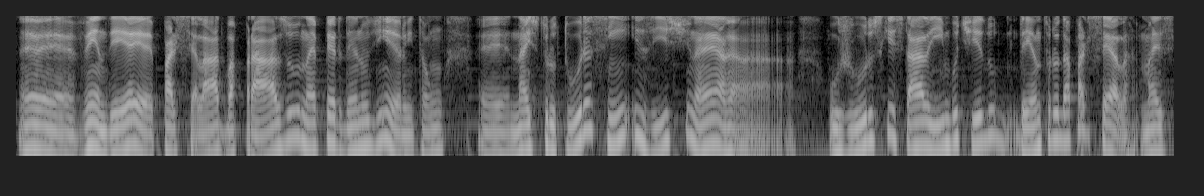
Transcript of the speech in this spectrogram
é, vender parcelado a prazo, né? Perdendo dinheiro. Então, é, na estrutura, sim, existe, né? A, os juros que está ali embutido dentro da parcela. Mas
